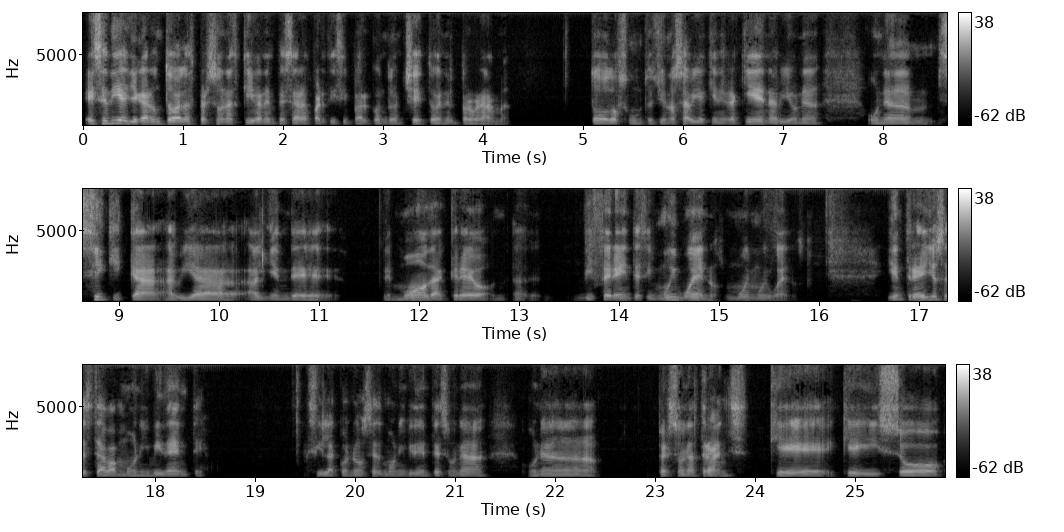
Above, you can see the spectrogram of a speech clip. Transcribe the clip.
Ese día llegaron todas las personas que iban a empezar a participar con Don Cheto en el programa, todos juntos. Yo no sabía quién era quién, había una, una mm, psíquica, había alguien de, de moda, creo, uh, diferentes y muy buenos, muy, muy buenos. Y entre ellos estaba Moni Vidente. Si la conoces, Moni Vidente es una, una persona trans que, que hizo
